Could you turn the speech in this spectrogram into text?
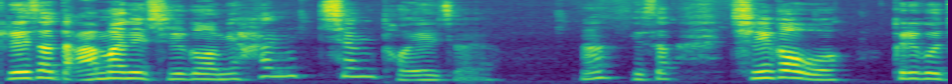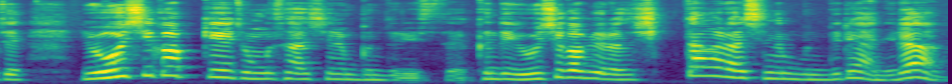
그래서 나만의 즐거움이 한층 더해져요. 어? 그래서 즐거워. 그리고 이제 요식업계에 종사하시는 분들이 있어요. 근데 요식업이라서 식당을 하시는 분들이 아니라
